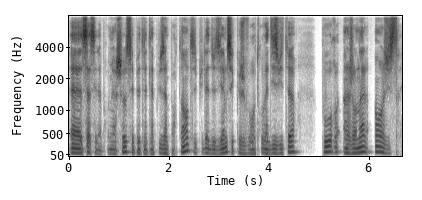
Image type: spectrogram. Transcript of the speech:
ça c'est la première chose, c'est peut-être la plus importante. Et puis la deuxième, c'est que je vous retrouve à 18 heures pour un journal enregistré.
